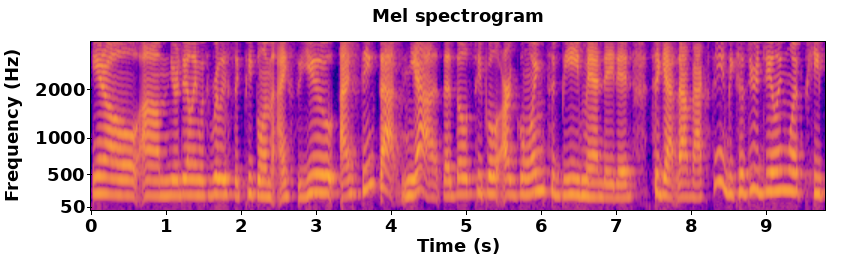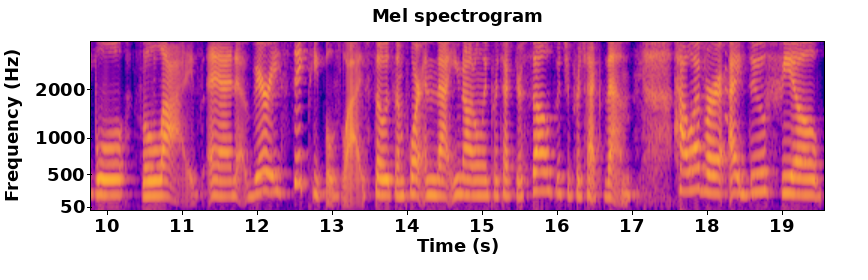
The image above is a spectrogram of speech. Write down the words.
you know, um, you're dealing with really sick people in the ICU, I think that, yeah, that those people are going to to be mandated to get that vaccine because you're dealing with people's lives and very sick people's lives. So it's important that you not only protect yourselves, but you protect them. However, I do feel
